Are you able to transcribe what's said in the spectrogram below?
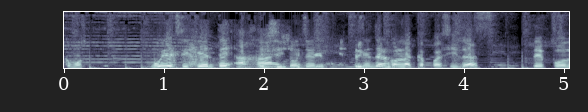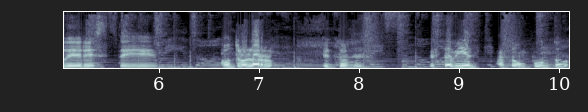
¿cómo? Muy exigente, ajá, Exigente, entonces sienten con la capacidad de poder, este, controlarlo. Entonces, está bien hasta un punto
